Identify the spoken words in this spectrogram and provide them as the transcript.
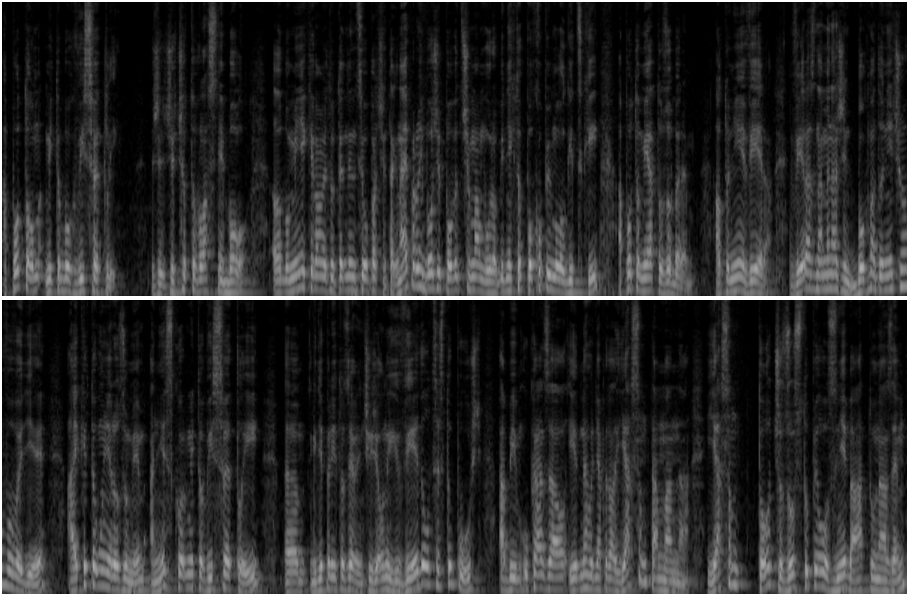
a potom mi to Boh vysvetlí že, že čo to vlastne bolo. Lebo my niekedy máme tú tendenciu opačne. Tak najprv mi Bože povedz, čo mám urobiť, nech to pochopím logicky a potom ja to zoberem. Ale to nie je viera. Viera znamená, že Boh ma do niečoho vovedie, aj keď tomu nerozumiem a neskôr mi to vysvetlí, um, kde príde to zjavenie. Čiže on ich viedol cez tú púšť, aby im ukázal, jedného dňa povedal, ja som tam manna, ja som to, čo zostúpilo z neba tu na zem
